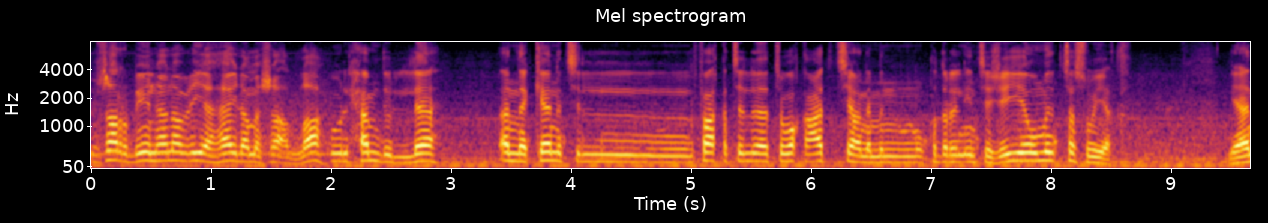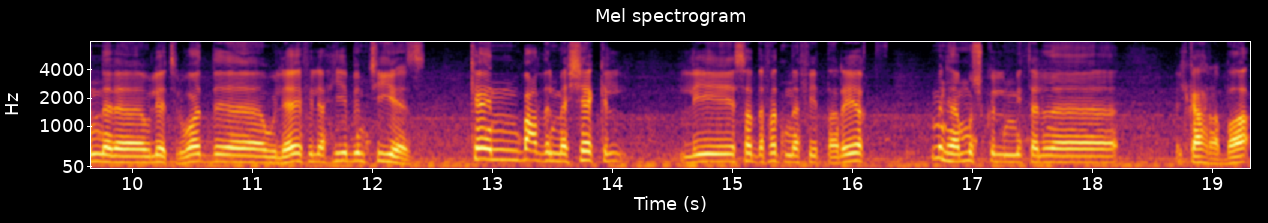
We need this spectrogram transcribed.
مجربينها نوعيه هايلة ما شاء الله. والحمد لله. أن كانت فاقت التوقعات تاعنا من القدرة الإنتاجية ومن التسويق. لأن ولايه الواد ولاية فلاحيه بامتياز. كاين بعض المشاكل اللي صادفتنا في الطريق منها مشكل مثل الكهرباء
